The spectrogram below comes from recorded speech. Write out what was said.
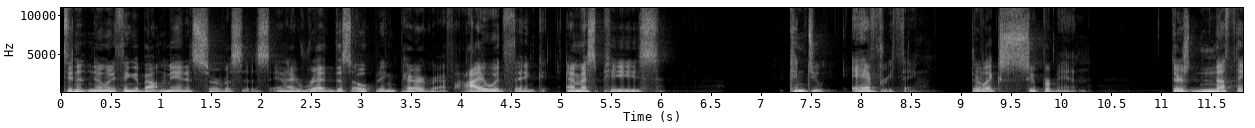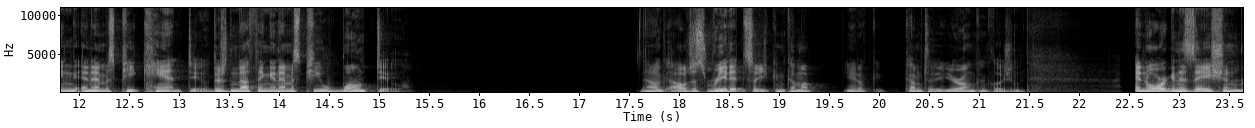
didn't know anything about managed services and I read this opening paragraph, I would think MSPs can do everything. They're like Superman. There's nothing an MSP can't do. There's nothing an MSP won't do. Now I'll just read it so you can come up, you know, come to your own conclusion. An organization,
